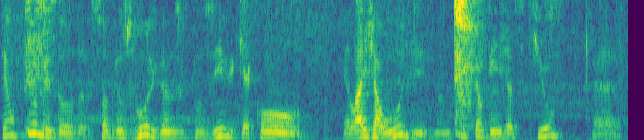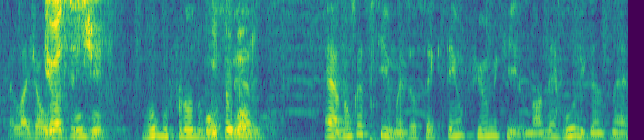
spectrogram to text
tem um filme do- do- sobre os hooligans, inclusive, que é com Elijah Wood. Não sei se alguém já assistiu. É, Elijah Wood, Eu assisti. Vulgo, vulgo Frodo Muito Bolseiro. bom. É, eu nunca assisti, mas eu sei que tem um filme que o nome é Hooligans, né?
